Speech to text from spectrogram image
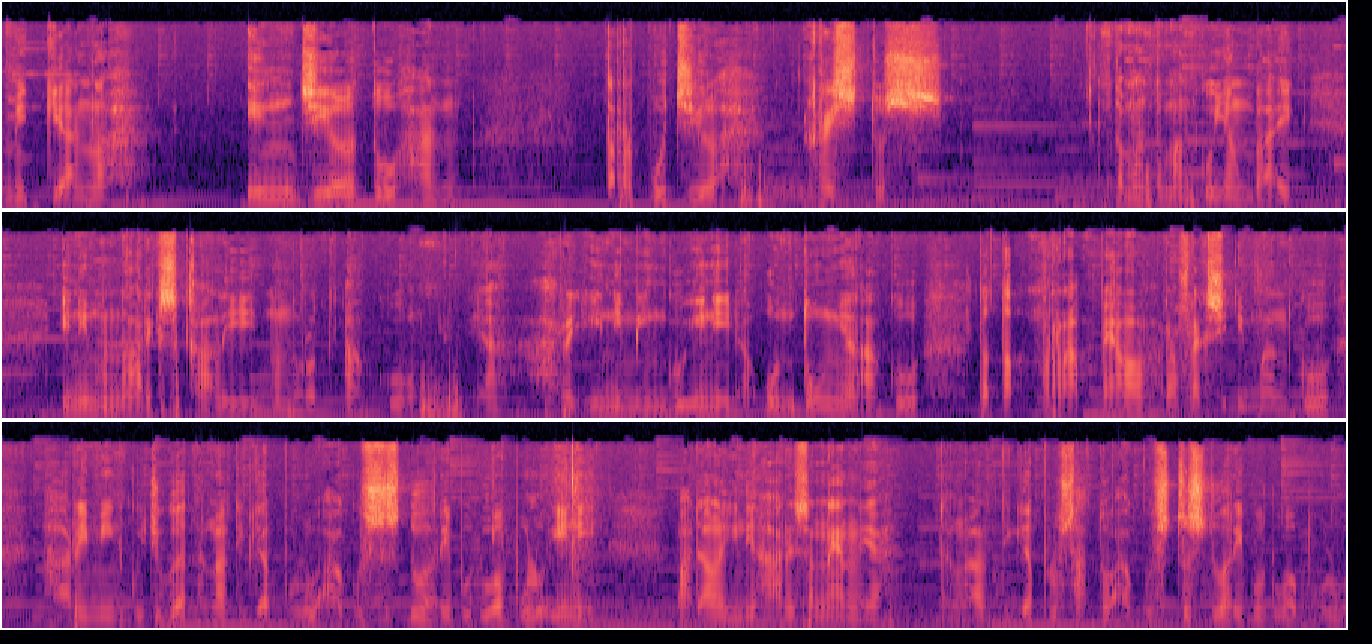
Demikianlah Injil Tuhan terpujilah Kristus. Teman-temanku yang baik, ini menarik sekali menurut aku ya. Hari ini minggu ini ya, untungnya aku tetap merapel refleksi imanku hari Minggu juga tanggal 30 Agustus 2020 ini. Padahal ini hari Senin ya, tanggal 31 Agustus 2020.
